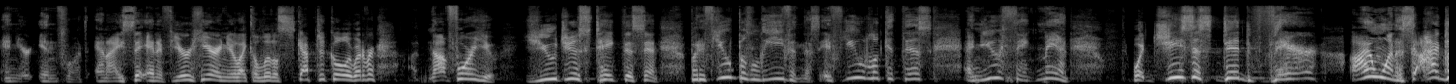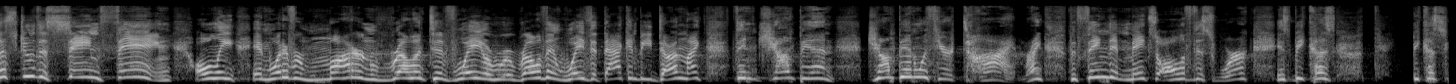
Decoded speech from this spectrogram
and your influence. And I say, and if you're here and you're like a little skeptical or whatever, not for you. You just take this in. But if you believe in this, if you look at this and you think, man, what Jesus did there, I want to say, I, let's do the same thing, only in whatever modern relative way or relevant way that that can be done. Like, then jump in, jump in with your time, right? The thing that makes all of this work is because because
